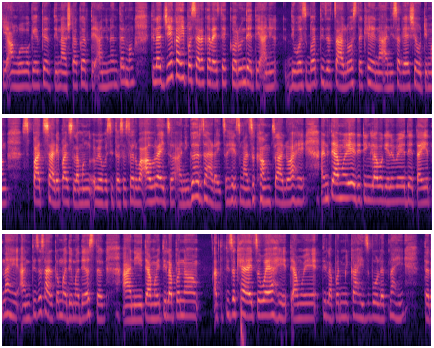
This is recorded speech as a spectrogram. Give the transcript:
की आंघोळ वगैरे करते नाश्ता करते आणि नंतर मग तिला जे काही पसारा करायचं ते करून देते आणि दिवसभर तिचं चालू असतं खेळणं आणि सगळ्या शेवटी मग पाच साडेपाचला मग व्यवस्थित असं सर्व आवरायचं आणि घर झाडायचं हेच माझं काम चालू आहे. आणि त्यामुळे एडिटिंगला वगैरे वेळ देता येत नाही आणि तिचं सारखं मध्ये मध्ये असतं. आणि त्यामुळे तिला पण आता तिचं खेळायचं वय आहे त्यामुळे तिला पण मी काहीच बोलत नाही. तर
